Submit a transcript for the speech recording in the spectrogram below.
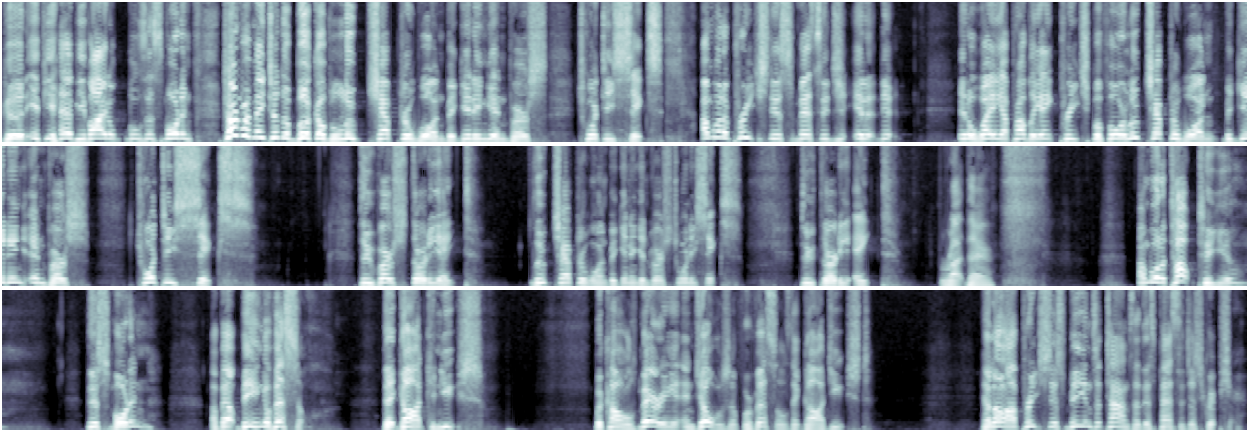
good. If you have your Bibles this morning, turn with me to the book of Luke, chapter 1, beginning in verse 26. I'm going to preach this message in a, in a way I probably ain't preached before. Luke chapter 1, beginning in verse 26 through verse 38. Luke chapter 1, beginning in verse 26 through 38. Right there. I'm going to talk to you this morning about being a vessel that God can use because Mary and Joseph were vessels that God used. Hello, I've preached this billions of times of this passage of Scripture.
